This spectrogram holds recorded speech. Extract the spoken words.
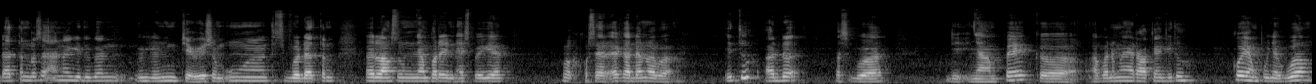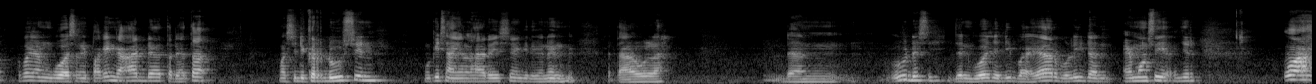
datang ke sana gitu kan. Ini cewek semua. Terus gue datang eh, langsung nyamperin SPG wah kos RE kadang nggak pak? Itu ada pas gue di nyampe ke apa namanya raknya gitu. Kok yang punya gue apa yang gue sering pakai nggak ada. Ternyata masih dikerdusin. Mungkin sayang larisnya gitu kan nggak tahu lah. Dan udah sih dan gue jadi bayar beli dan emang sih anjir. Wah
